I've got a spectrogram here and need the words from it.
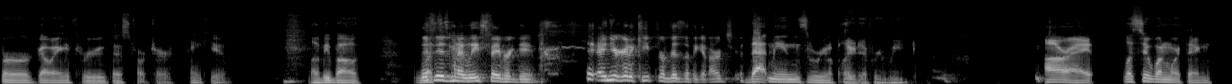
for going through this torture. Thank you. Love you both. This Let's- is my least favorite game. and you're going to keep revisiting it, aren't you? That means we're going to play it every week. All right. Let's do one more thing.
